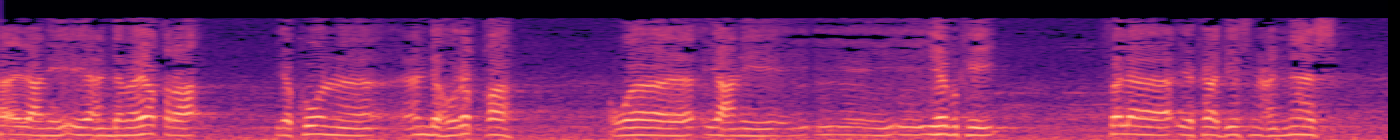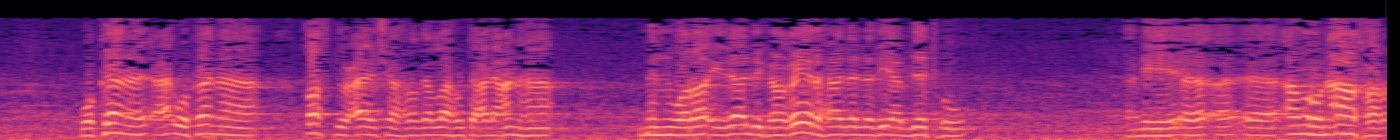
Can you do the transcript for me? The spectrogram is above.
يعني عندما يقرأ يكون عنده رقة ويعني يبكي فلا يكاد يسمع الناس. وكان وكان قصد عائشة رضي الله تعالى عنها من وراء ذلك غير هذا الذي أبدته. يعني أمر آخر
